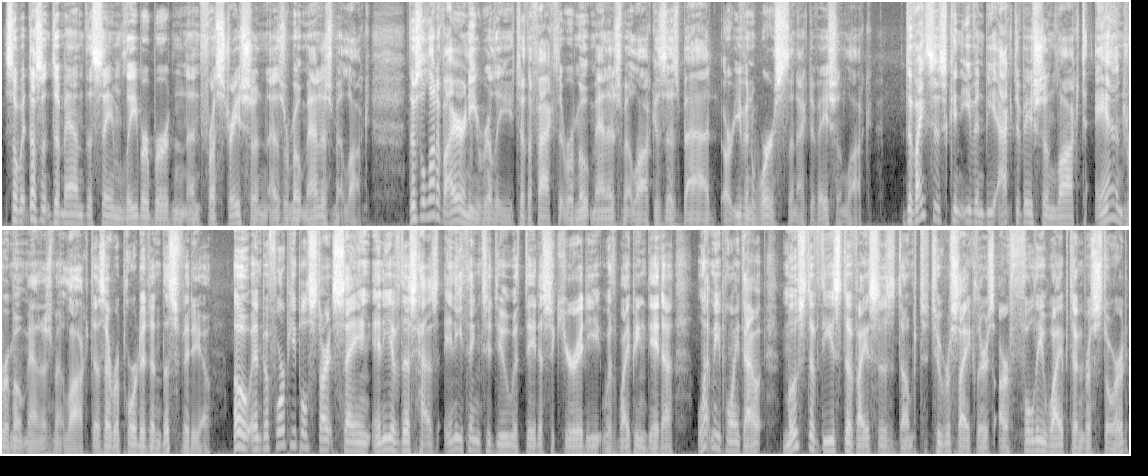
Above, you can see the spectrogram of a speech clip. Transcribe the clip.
so it doesn't demand the same labor burden and frustration as remote management lock. There's a lot of irony, really, to the fact that remote management lock is as bad or even worse than activation lock. Devices can even be activation locked and remote management locked, as I reported in this video. Oh, and before people start saying any of this has anything to do with data security, with wiping data, let me point out most of these devices dumped to recyclers are fully wiped and restored,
